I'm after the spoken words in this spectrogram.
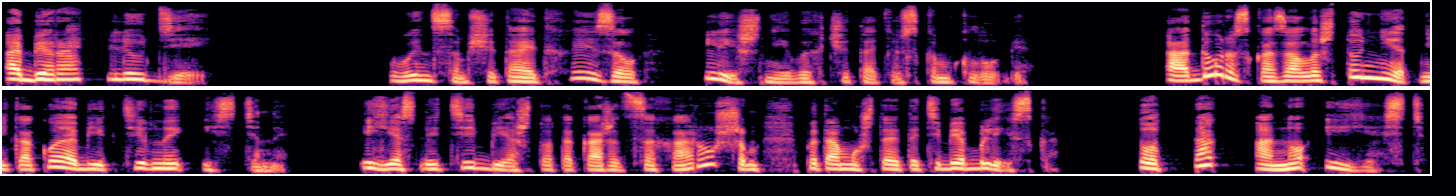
обирать людей. Уинсом считает Хейзел лишней в их читательском клубе. А Дора сказала, что нет никакой объективной истины. И если тебе что-то кажется хорошим, потому что это тебе близко, то так оно и есть.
